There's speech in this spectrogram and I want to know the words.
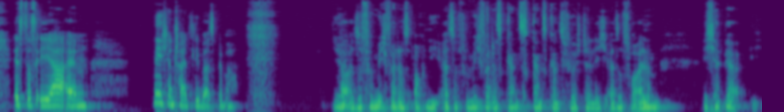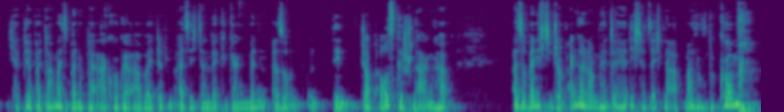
ist das eher ein, nee, ich entscheide lieber selber. Ja, also für mich war das auch nie, also für mich war das ganz, ganz, ganz fürchterlich. Also vor allem, ich habe ja, ich habe ja bei damals bei noch bei Arco gearbeitet und als ich dann weggegangen bin, also und, und den Job ausgeschlagen habe, also wenn ich den Job angenommen hätte, hätte ich tatsächlich eine Abmahnung bekommen.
